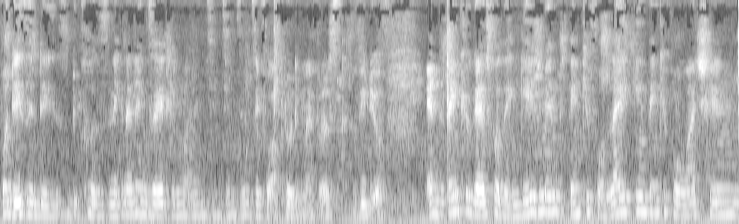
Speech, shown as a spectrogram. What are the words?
for days and days because negative anxiety for uploading my first video. And thank you guys for the engagement. Thank you for liking. Thank you for watching.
